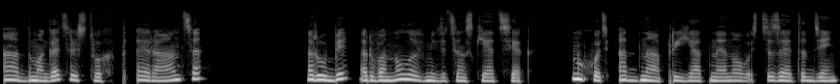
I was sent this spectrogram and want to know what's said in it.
о домогательствах Тэраанца, Руби рванула в медицинский отсек. Ну, хоть одна приятная новость за этот день.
